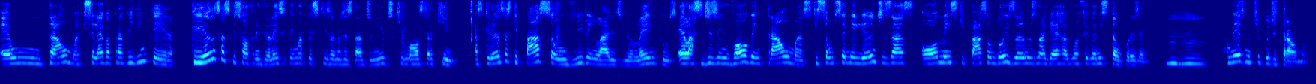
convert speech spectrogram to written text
é um trauma que se leva para a vida inteira. Crianças que sofrem violência, tem uma pesquisa nos Estados Unidos que mostra que as crianças que passam ou vivem em lares violentos, elas desenvolvem traumas que são semelhantes a homens que passam dois anos na guerra no Afeganistão, por exemplo. Uhum. O mesmo tipo de trauma.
